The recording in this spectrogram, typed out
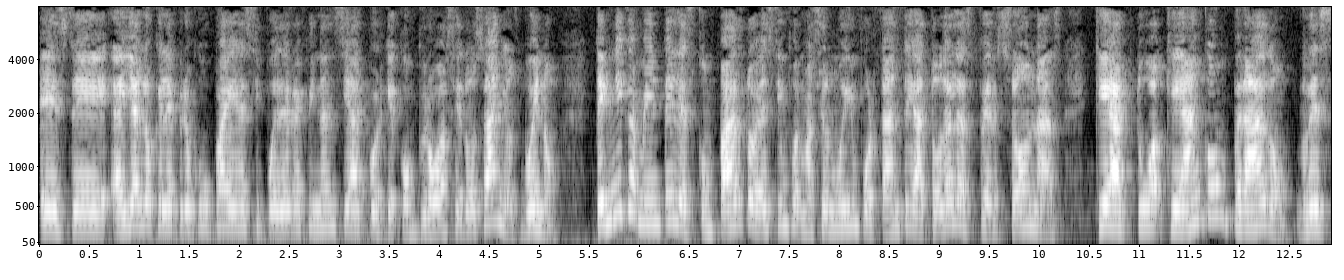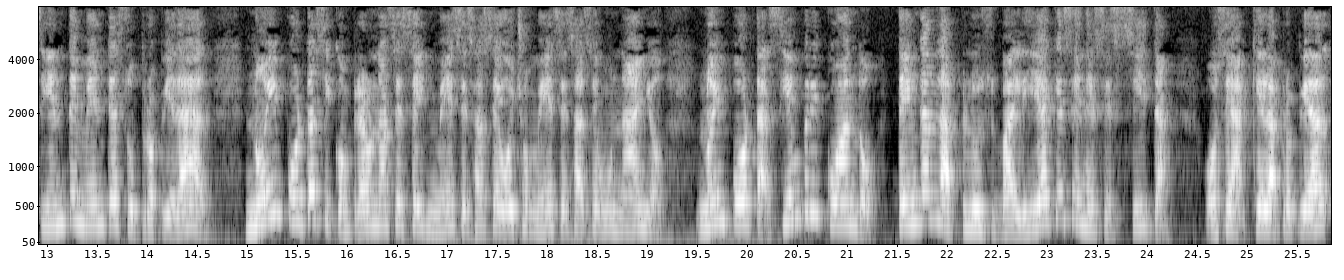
este, a ella lo que le preocupa es si puede refinanciar porque compró hace dos años. Bueno, Técnicamente les comparto esta información muy importante a todas las personas que, que han comprado recientemente su propiedad. No importa si compraron hace seis meses, hace ocho meses, hace un año, no importa, siempre y cuando tengan la plusvalía que se necesita, o sea, que la propiedad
